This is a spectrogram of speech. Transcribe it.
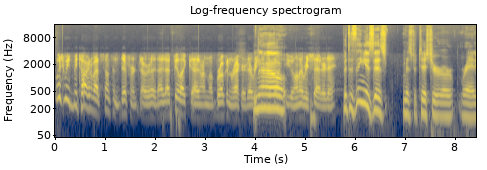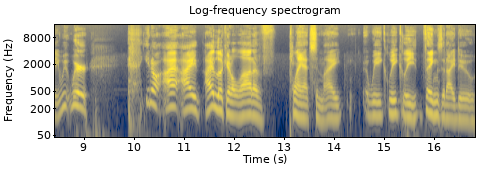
wish we'd be talking about something different. Or I, I feel like uh, I'm a broken record every no, time I talk to you on every Saturday. But the thing is, this Mr. Tisher or Randy, we, we're, you know, I I I look at a lot of plants in my week weekly things that I do.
